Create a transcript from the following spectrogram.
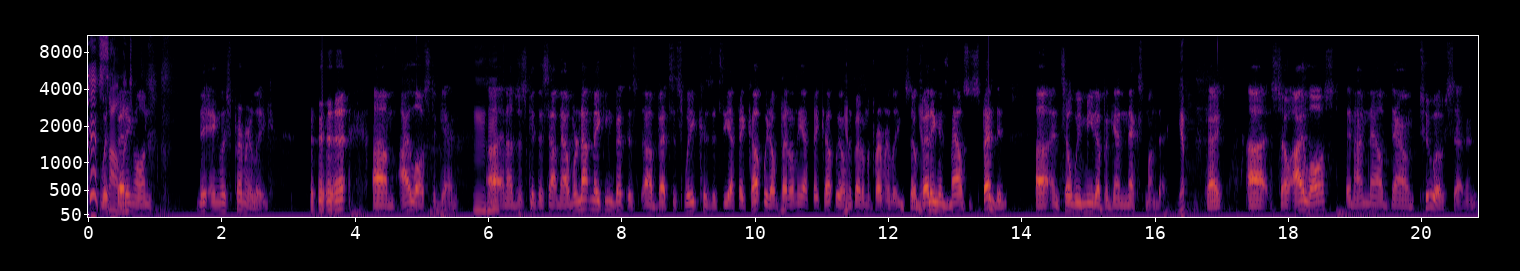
with betting on the English Premier League. um, I lost again, Mhm. uh, and I'll just get this out now. We're not making bet this, uh, bets this week because it's the FA Cup. We don't bet on the FA Cup. We only Yep. bet on the Premier League. So Yep. betting is now suspended uh, until we meet up again next Monday. Yep. Okay. Uh, so I lost, and I'm now down 207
